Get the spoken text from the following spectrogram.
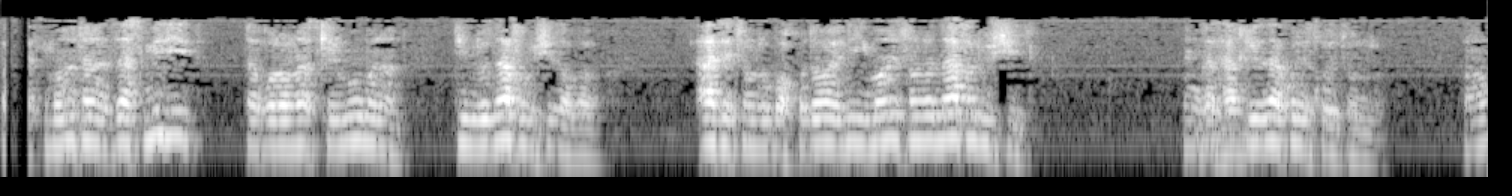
و ایمانتون از دست می‌دید. در قرآن هست که مؤمنان دین رو نفروشید آقا. عهدتون رو با خدا یعنی ایمانتون رو نفروشید. اینقدر تغییر نکنید خودتون رو؟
